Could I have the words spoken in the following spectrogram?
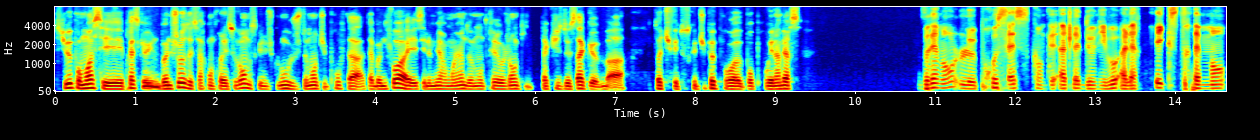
si tu veux, pour moi, c'est presque une bonne chose de te faire contrôler souvent parce que du coup, justement, tu prouves ta, bonne foi et c'est le meilleur moyen de montrer aux gens qui t'accusent de ça que bah, toi, tu fais tout ce que tu peux pour, euh, pour prouver l'inverse. Vraiment, le process quand tu es athlète de haut niveau a l'air extrêmement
